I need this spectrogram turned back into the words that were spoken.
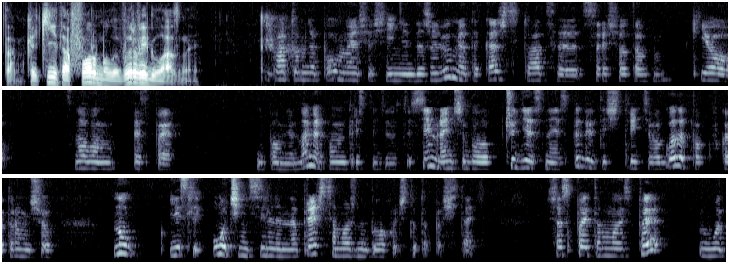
там какие-то формулы вырвиглазные. Вот у меня полное ощущение дежавю. У меня такая же ситуация с расчетом КИО с новым СП. Не помню номер, по-моему, 397. Раньше было чудесное СП 2003 года, в котором еще, ну, если очень сильно напрячься, можно было хоть что-то посчитать. Сейчас по этому СП, вот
